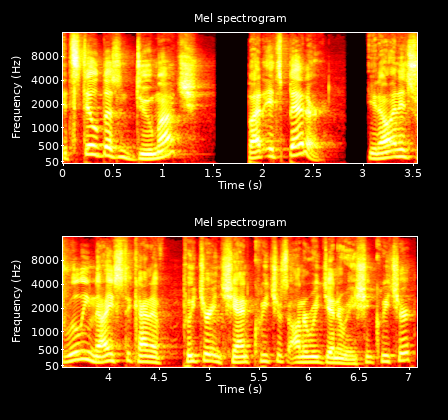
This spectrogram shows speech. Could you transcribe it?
It still doesn't do much, but it's better. You know, and it's really nice to kind of put your enchant creatures on a regeneration creature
